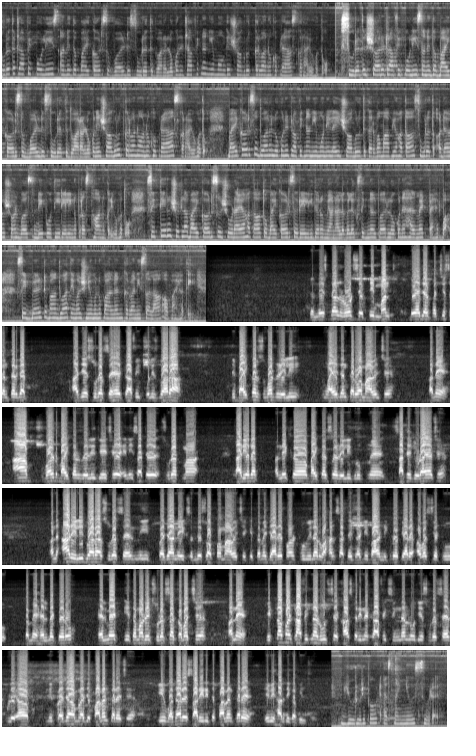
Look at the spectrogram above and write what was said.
Surat traffic police અને the bikers world Surat દ્વારા લોકોને ટ્રાફિકના નિયમો અંગે જાગૃત કરવાનો પ્રયાસ કરાયો હતો. સુરત શહેર ટ્રાફિક પોલીસ અને ધ બાઇકર્સ વર્લ્ડ સુરત દ્વારા લોકોને જાગૃત કરવાનો અનોખો પ્રયાસ કરાયો હતો. બાઇકર્સ દ્વારા લોકોને ટ્રાફિકના નિયમોને લઈ જાગૃત કરવામાં આવ્યા હતા. સુરત અડાસણ બસ ડેપોથી રેલીનું પ્રસ્થાન કર્યું હતું. સિત્તેર જેટલા બાઇકર્સ જોડાયા હતા તો બાઇકર્સ રેલી દરમિયાન અલગ અલગ સિગ્નલ પર લોકોને હેલ્મેટ પહેરવા, સીટ બેલ્ટ બાંધવા તેમજ નિયમોનું પાલન કરવાની સલાહ અપાઈ હતી. The national road safety month બે હજાર પચીસ અંતર્ગત આજે સુરત શહેર ટ્રાફિક પોલીસ દ્વારા ધી બાઇકર્સ વર્લ્ડ રેલીનું આયોજન કરવામાં આવેલ છે. અને આ વર્લ્ડ બાઇકર્સ રેલી જે છે, એની સાથે સુરતમાં કાર્યરત અનેક બાઇકર્સ રેલી ગ્રુપને સાથે જોડાયા છે. અને આ રેલી દ્વારા સુરત શહેરની પ્રજાને એક સંદેશો આપવામાં આવે છે કે તમે જ્યારે પણ ટુ વ્હીલર વાહન સાથે ઘરની બહાર નીકળો ત્યારે અવશ્ય ટુ તમે હેલ્મેટ પહેરો. હેલ્મેટ એ તમારું એક સુરક્ષા કવચ છે અને જેટલા પણ ટ્રાફિકના રૂલ્સ છે, ખાસ કરીને ટ્રાફિક સિગ્નલનું જે સુરત શહેરની પ્રજા હમણાં જે પાલન કરે છે, એ વધારે સારી રીતે પાલન કરે એવી હાર્દિક અપીલ છે. Bureau report S news Surat.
